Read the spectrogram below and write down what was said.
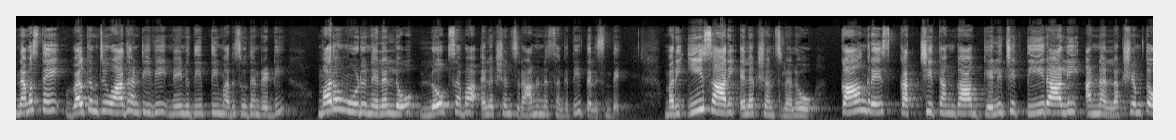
నమస్తే వెల్కమ్ టు ఆధాన్ టీవీ. నేను దీప్తి మధుసూదన్ రెడ్డి. మరో మూడు నెలల్లో లోక్సభ ఎలక్షన్స్ రానున్న సంగతి తెలిసిందే. మరి ఈసారి ఎలక్షన్స్లలో కాంగ్రెస్ ఖచ్చితంగా గెలిచి తీరాలి అన్న లక్ష్యంతో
